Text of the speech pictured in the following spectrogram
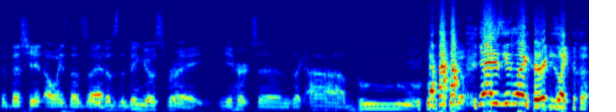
That, that shit always does So he that. does the Dingo spray. He hurts him. He's like, ah, boo. yeah, he's getting like hurt. He's like, boo.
